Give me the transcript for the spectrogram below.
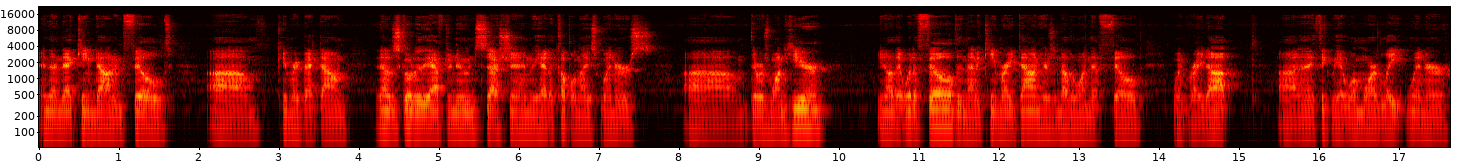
And then that came down and filled, um, came right back down. And I'll just go to the afternoon session. We had a couple nice winners. Um, there was one here, you know, that would have filled, and then it came right down. Here's another one that filled, went right up. Uh, and I think we had one more late winner.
